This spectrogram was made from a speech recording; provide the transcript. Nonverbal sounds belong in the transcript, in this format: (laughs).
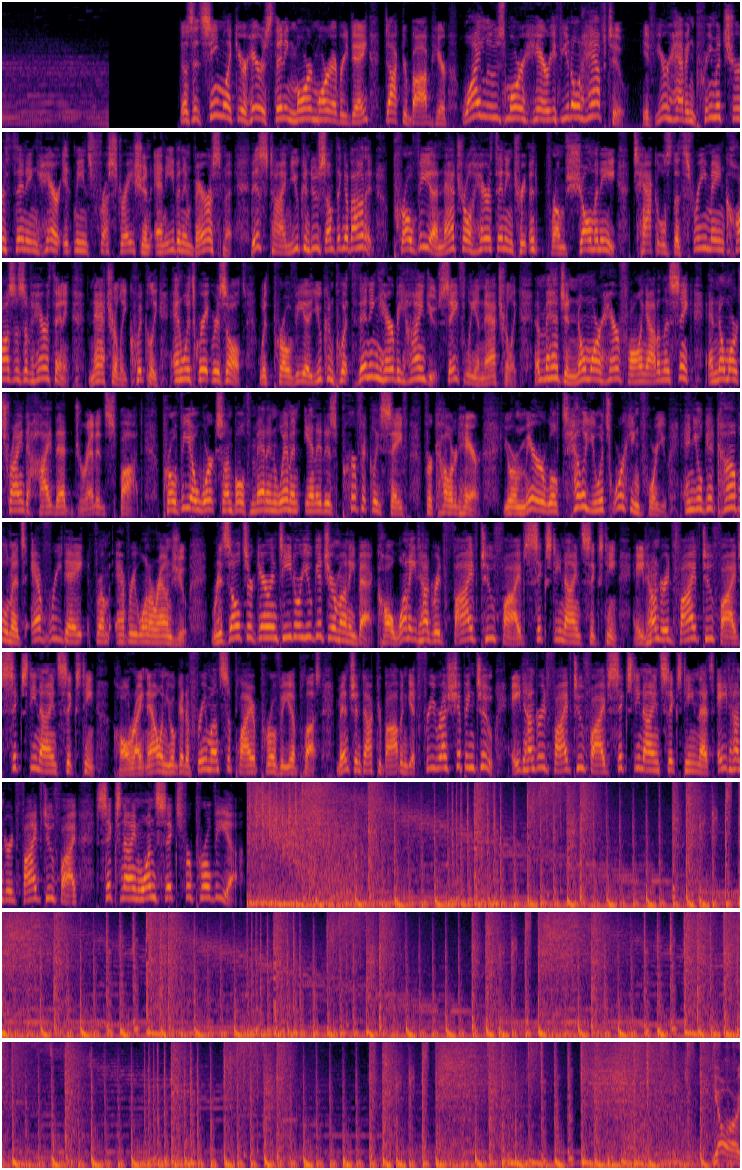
Does it seem like your hair is thinning more and more every day? Dr. Bob here. Why lose more hair if you don't have to? If you're having premature thinning hair, it means frustration and even embarrassment. This time you can do something about it. Provia natural hair thinning treatment from Chamonix tackles the three main causes of hair thinning naturally, quickly, and with great results. With Provia, you can put thinning hair behind you safely and naturally. Imagine no more hair falling out in the sink and no more trying to hide that dreaded spot. Provia works on both men and women and it is perfectly safe for colored hair. Your mirror will tell you it's working for you and you'll get compliments every day from everyone around you. Results are guaranteed or you get your money back. Call 1-800-525-6916. 800-525-6916. Call right now and you'll get a free month supply of Provia Plus. Mention Dr. Bob and get free rush shipping too. 800-525-6916. That's 800-525-6916 for Provia.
